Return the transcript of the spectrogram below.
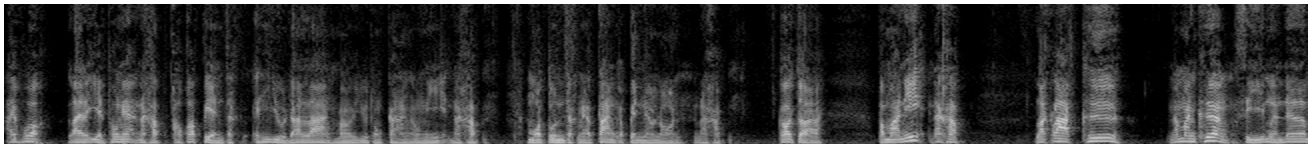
ไอ้พวกรายละเอียดพวกนี้นะครับเขาก็เปลี่ยนจากไอ้ที่อยู่ด้านล่างมาอยู่ตรงกลางตรงนี้นะครับโมตุนจากแนวตั้งก็เป็นแนวนอนนะครับ ก็จะประมาณนี้นะครับ หลักๆคือน้ำมันเครื่องสีเหมือนเดิม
